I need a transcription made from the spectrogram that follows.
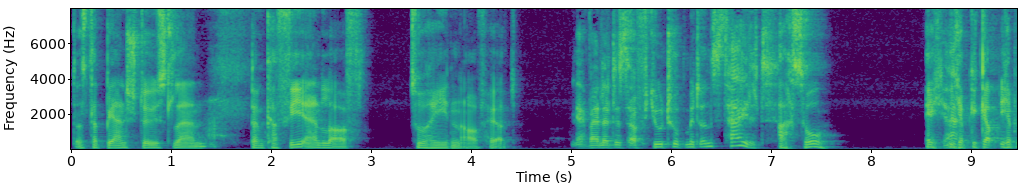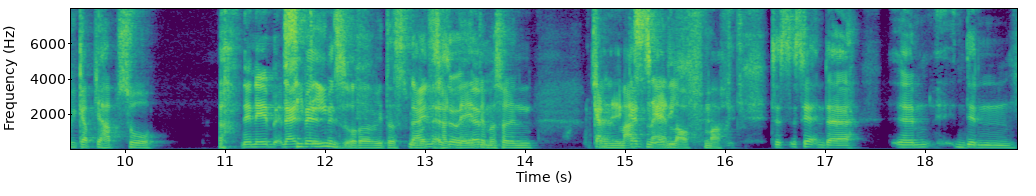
dass der Bernd Stößlein beim Kaffeeeinlauf zu reden aufhört? Ja, weil er das auf YouTube mit uns teilt. Ach so. Echt? Ja. Ich habe geglaubt, ich hab geglaubt, ihr habt so nee, nee, nein, Sit-ins oder wie das wie nein, das halt also, nennt, ähm, wenn man so einen, so einen Masseneinlauf macht. Das ist ja in der ähm, in den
